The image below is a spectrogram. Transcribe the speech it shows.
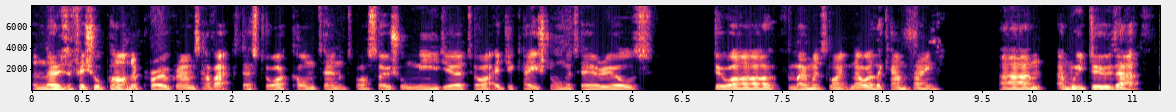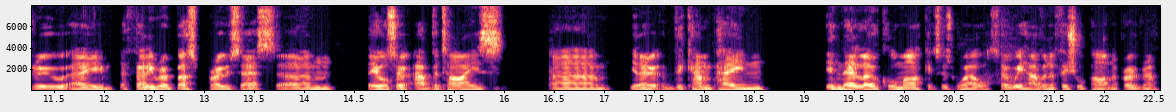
and those official partner programs have access to our content to our social media to our educational materials to our for moments like no other campaign. Um, and we do that through a, a fairly robust process. Um, they also advertise um, you know, the campaign in their local markets as well. So we have an official partner program.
